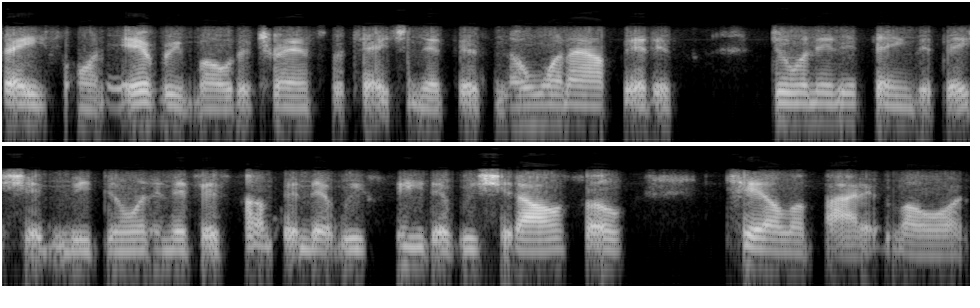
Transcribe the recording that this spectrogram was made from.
safe on every mode of transportation, that there's no one out there that's doing anything that they shouldn't be doing. And if it's something that we see, that we should also tell about it, Lord,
